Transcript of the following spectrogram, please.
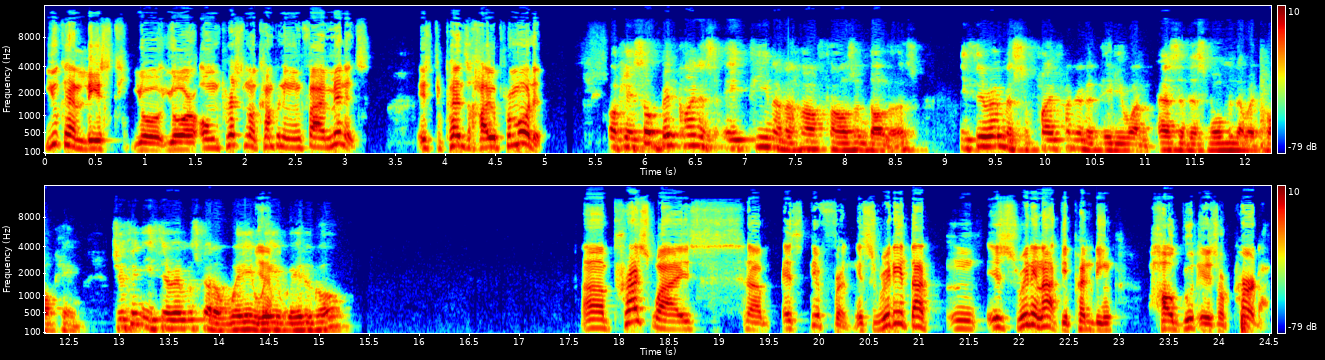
you can list your your own personal company in five minutes. It depends how you promote it. Okay, so Bitcoin is eighteen and a half thousand dollars. Ethereum is five hundred and eighty-one as at this moment that we're talking. Do you think Ethereum's got a way, yeah. way, way to go? Uh, price wise, uh, it's different. It's really that. Mm, it's really not depending how good is your product.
